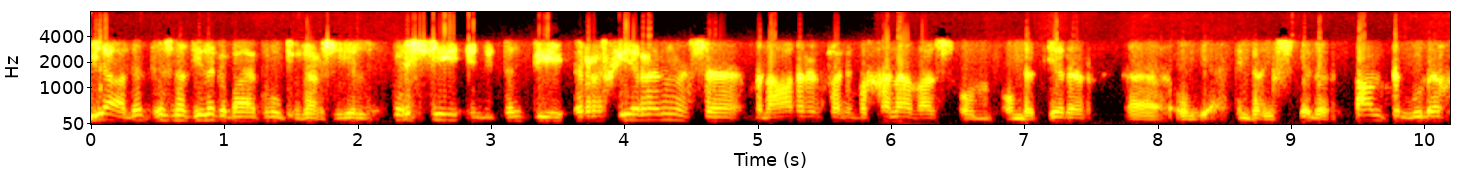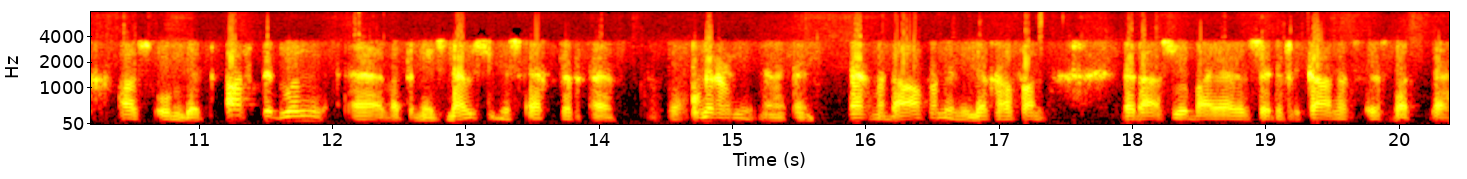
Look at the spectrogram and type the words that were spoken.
Ja, dit is natuurlik 'n baie kontroversiële kwessie en ek dink die regering se benadering van die begin af was om om dit eerder uh om die indenstede aan te moedig as om dit af te dwing. Uh wat mense nou sien is egter 'n verandering uh, in terme daarvan en die lig van dat daar so baie Suid-Afrikaners is wat uh,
